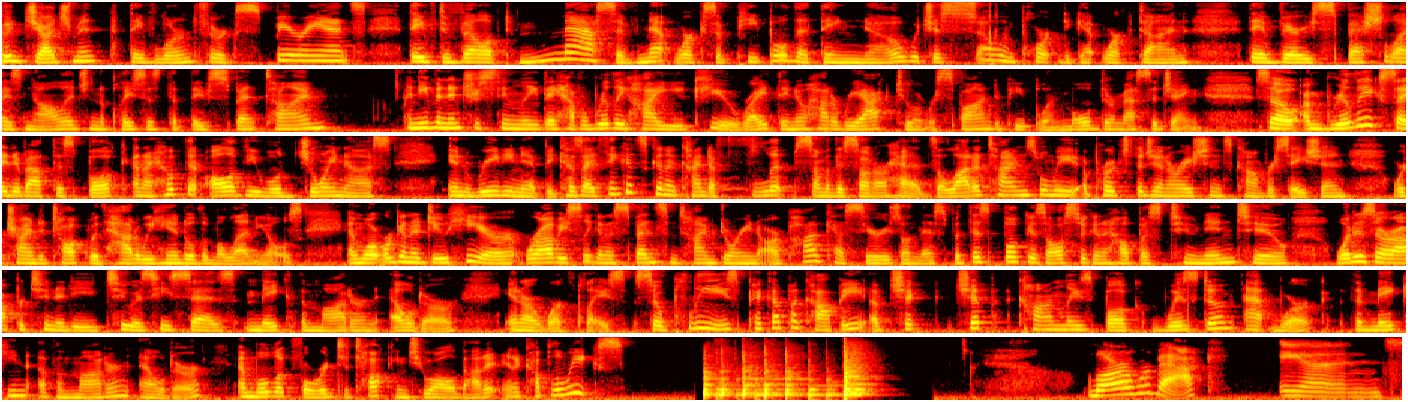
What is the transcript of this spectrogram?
good judgment that they've learned through experience. They've developed massive networks of people that they know, which is so important to get work done. They have very specialized knowledge in the places that they've spent time and even interestingly, they have a really high EQ, right? They know how to react to and respond to people and mold their messaging. So I'm really excited about this book, and I hope that all of you will join us in reading it because I think it's going to kind of flip some of this on our heads. A lot of times when we approach the generations conversation, we're trying to talk with how do we handle the millennials. And what we're going to do here, we're obviously going to spend some time during our podcast series on this, but this book is also going to help us tune into what is our opportunity to, as he says, make the modern elder in our workplace. So please pick up a copy of Chip, Conley's book, Wisdom at Work The Making of a Modern Elder, and we'll look forward to talking to you all about it in a couple of weeks. Laura, we're back. And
